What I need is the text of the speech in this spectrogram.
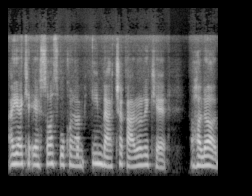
اگر که احساس بکنم این بچه قراره که حالا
